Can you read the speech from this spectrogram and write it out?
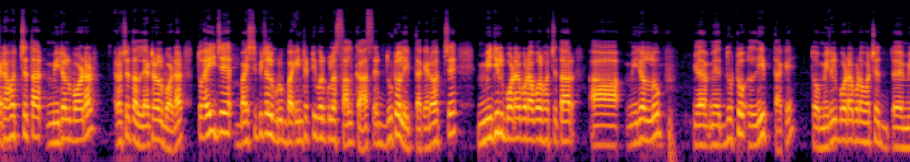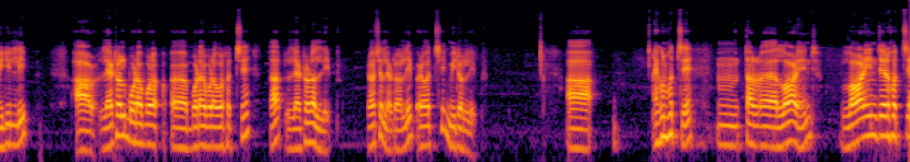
এটা হচ্ছে তার মিডল বর্ডার এটা হচ্ছে তার ল্যাটারাল বর্ডার তো এই যে বাইসিপিটাল গ্রুপ বা ইন্টারটিউবারকুলার সালকাস এর দুটো লিপ থাকে। এটা হচ্ছে মিডিল বর্ডার বরাবর হচ্ছে তার মিডল লুপ দুটো লিপ থাকে। তো মিডিল বর্ডার বরাবর হচ্ছে মিডিল লিপ আর ল্যাটারাল বরাবর বর্ডার বরাবর হচ্ছে তার ল্যাটারাল লিপ এটা হচ্ছে ল্যাটারাল লিপ এটা হচ্ছে মিডল লিপ এখন হচ্ছে তার লোয়ার এন্ড লোয়ার এন্ডের হচ্ছে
